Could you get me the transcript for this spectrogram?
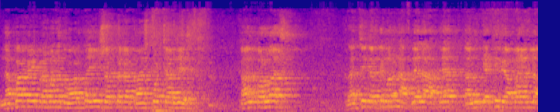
नफा काही प्रमाणात वाढता येऊ शकतं का ट्रान्सपोर्ट चार्जेस काल परवाच राज्यकर्ते म्हणून आपल्याला आपल्या तालुक्यातील व्यापाऱ्यांना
